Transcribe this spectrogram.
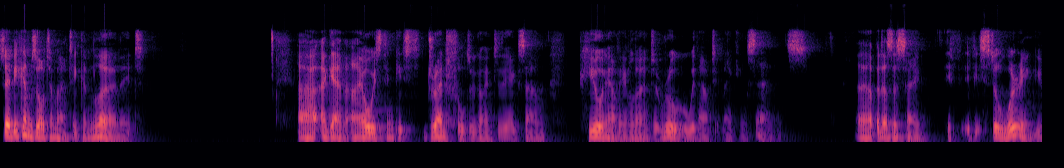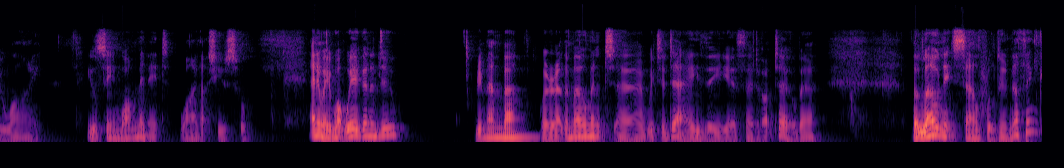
So it becomes automatic and learn it. Uh, again, I always think it's dreadful to go into the exam purely having learned a rule without it making sense. Uh, but as I say, if, if it's still worrying you why, you'll see in one minute why that's useful. Anyway, what we're going to do, remember, we're at the moment, uh, we're today, the 3rd uh, of October. The loan itself will do nothing.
